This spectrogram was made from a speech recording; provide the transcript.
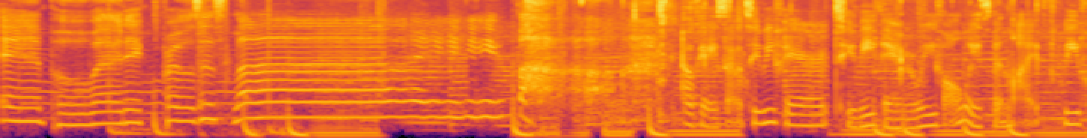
and Poetic Prose is live. Okay, so to be fair, to be fair, we've always been live. We've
